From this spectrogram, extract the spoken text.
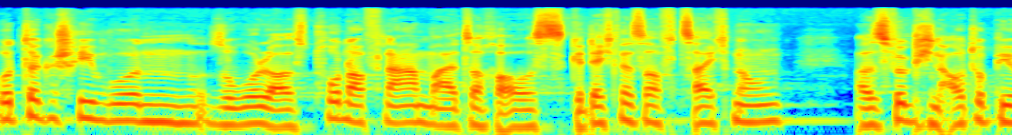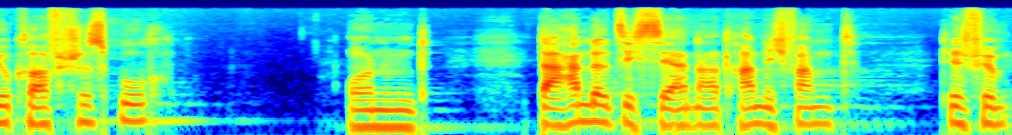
runtergeschrieben wurden, sowohl aus Tonaufnahmen als auch aus Gedächtnisaufzeichnungen. Also es ist wirklich ein autobiografisches Buch. Und da handelt sich sehr nah dran. Ich fand den Film,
